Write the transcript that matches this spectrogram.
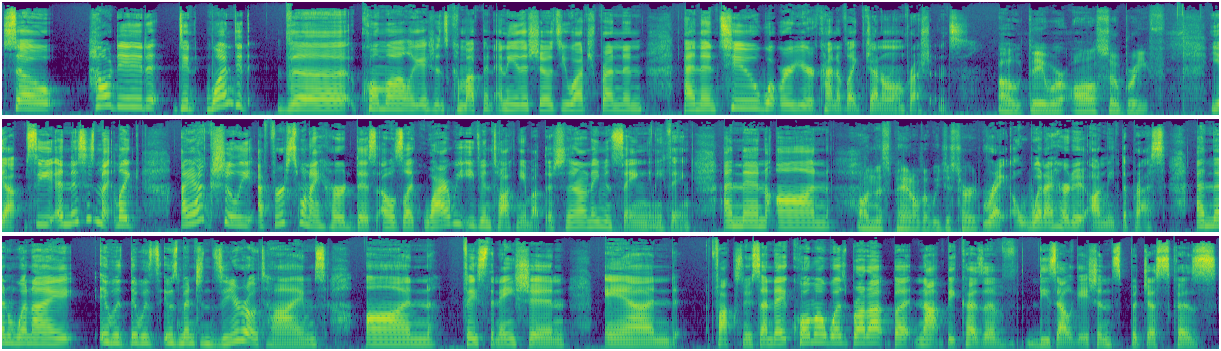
So how did did one did the Cuomo allegations come up in any of the shows you watched, Brendan? And then two, what were your kind of like general impressions? Oh, they were all so brief. Yeah. See, and this is my like I actually at first when I heard this, I was like, why are we even talking about this? They're not even saying anything. And then on On this panel that we just heard. right, when I heard it on Meet the Press. And then when I it was it was it was mentioned zero times on Face the Nation and Fox News Sunday. Cuomo was brought up, but not because of these allegations, but just because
